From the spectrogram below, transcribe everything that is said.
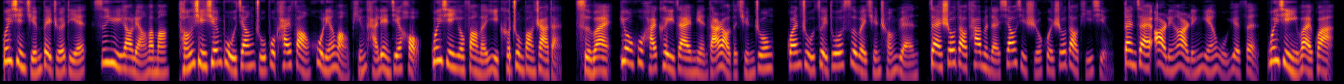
微信群被折叠，私域要凉了吗？腾讯宣布将逐步开放互联网平台链接后，微信又放了一颗重磅炸弹。此外，用户还可以在免打扰的群中关注最多四位群成员，在收到他们的消息时会收到提醒。但在二零二零年五月份，微信以外挂、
